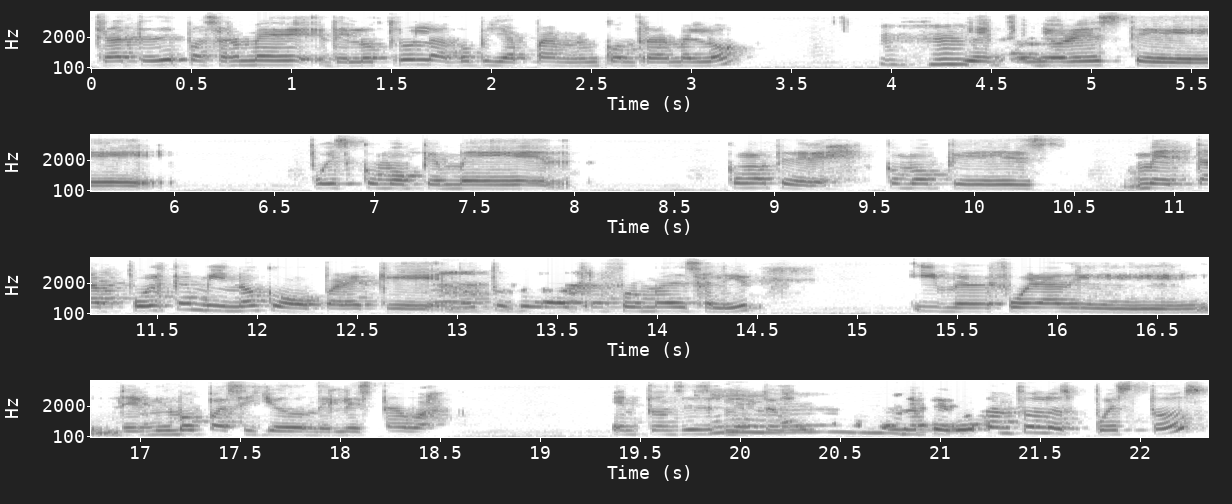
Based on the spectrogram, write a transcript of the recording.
traté de pasarme del otro lado ya para no encontrármelo, y el señor, este, pues como que me, ¿cómo te diré? Como que me tapó el camino como para que no tuviera otra forma de salir y me fuera del, del mismo pasillo donde él estaba. Entonces me pegó, me pegó tanto los puestos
